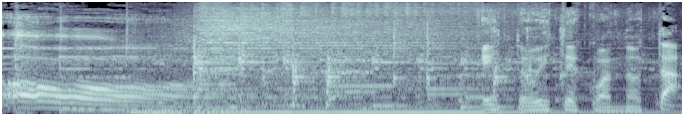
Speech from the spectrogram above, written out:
¡Oh! Esto, viste, es cuando está.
